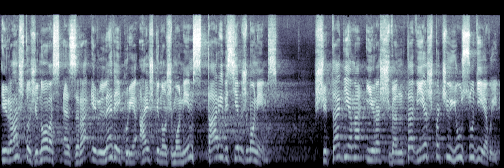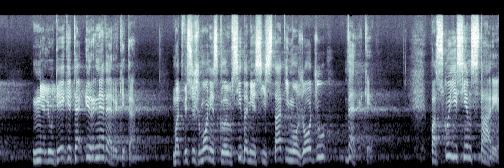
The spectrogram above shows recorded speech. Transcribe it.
ir rašto žinovas Ezra ir Leviai, kurie aiškino žmonėms, tari visiems žmonėms. Šita diena yra šventa viešpačių jūsų Dievui. Neliūdėkite ir neverkite. Mat visi žmonės klausydamiesi įstatymo žodžių verkė. Paskui jis jiems tarė,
